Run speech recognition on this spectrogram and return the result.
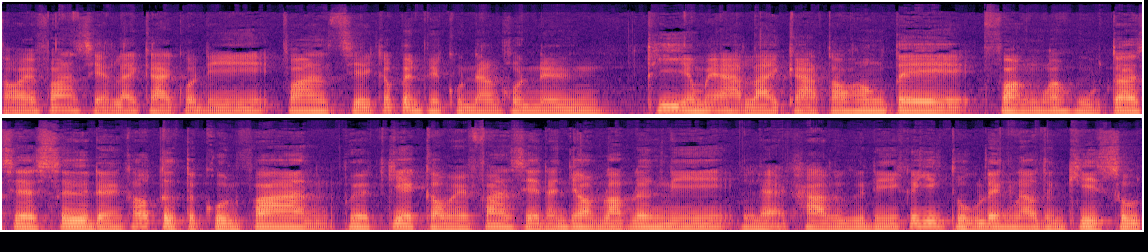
ต่อให้ฟ้านเสียไร้กายกว่านี้ ฟ้านเสียก็เป็นเพียงขุนนางคนหนึ่งที่ยังไม่อาจร้ายกาเท่าฮ่องเต้ฟังว่าหูตาเซียซื่อเดินเข้าตึกตระกูลฟ้าน เพื่อเกลี้ยกล่อมให้ฟ้านเสียนั้นยอมรับเรื่องนี้ และข่าวลือนี้ก็ยิ่งถูกเร่งเร้าถึงขีดสุด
